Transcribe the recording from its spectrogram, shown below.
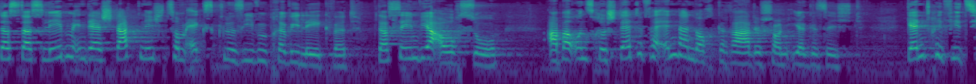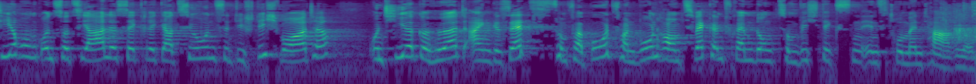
dass das Leben in der Stadt nicht zum exklusiven Privileg wird. Das sehen wir auch so. Aber unsere Städte verändern doch gerade schon ihr Gesicht. Gentrifizierung und soziale Segregation sind die Stichworte. Und hier gehört ein Gesetz zum Verbot von Wohnraumzweckentfremdung zum wichtigsten Instrumentarium.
